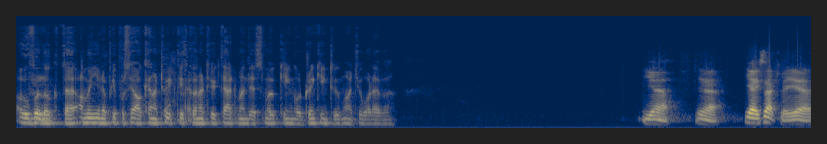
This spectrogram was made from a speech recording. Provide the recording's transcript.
overlook mm. the. I mean, you know, people say, "Oh, can I tweak this? Can I tweak that?" When they're smoking or drinking too much or whatever. Yeah, yeah, yeah. Exactly. Yeah,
